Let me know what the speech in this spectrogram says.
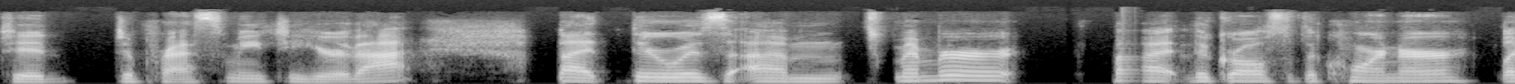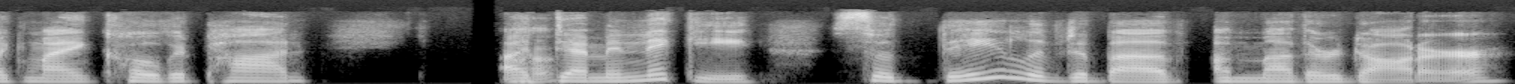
did depress me to hear that. But there was, um, remember uh, the girls at the corner, like my COVID pod, uh, Uh-huh. Dem and Nikki. So they lived above a mother daughter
